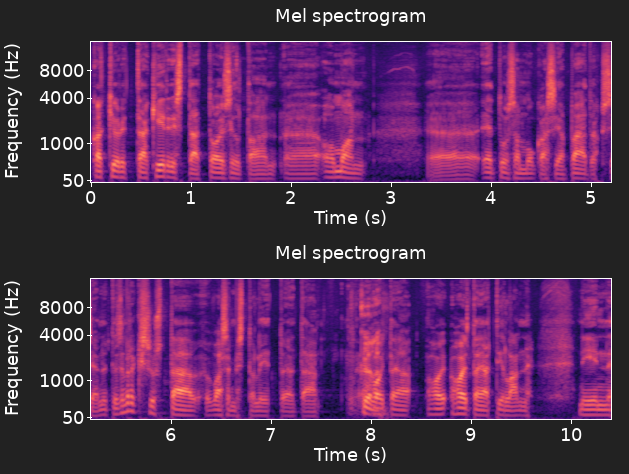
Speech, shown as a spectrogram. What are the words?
Kaikki yrittää kiristää toisiltaan ää, oman etunsa mukaisia päätöksiä. Nyt esimerkiksi just tämä vasemmistoliitto ja tämä hoitaja, ho, hoitajatilanne, niin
